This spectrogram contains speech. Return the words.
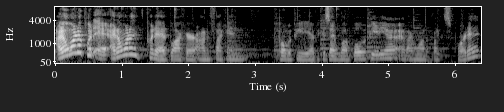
I don't want to put ad, I don't want to put ad blocker on fucking Bulbapedia because I love Bulbapedia and I want to like support it.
